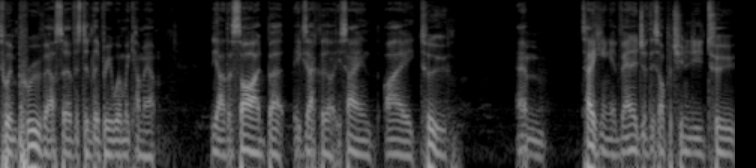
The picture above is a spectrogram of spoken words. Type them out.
to improve our service delivery when we come out the other side. But exactly like you're saying, I too am taking advantage of this opportunity to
